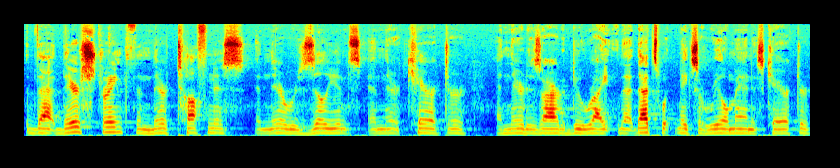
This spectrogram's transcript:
that their strength and their toughness and their resilience and their character and their desire to do right, that, that's what makes a real man his character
